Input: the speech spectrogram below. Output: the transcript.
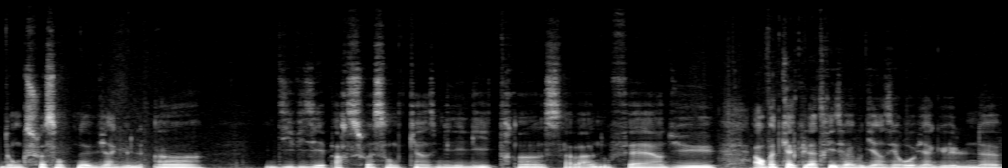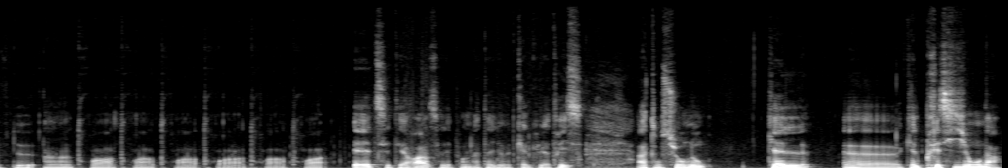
donc 69,1 divisé par 75 millilitres, ça va nous faire du... Alors votre calculatrice va vous dire 0,9213333333, etc. Ça dépend de la taille de votre calculatrice. Attention, nous, quelle, euh, quelle précision on a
